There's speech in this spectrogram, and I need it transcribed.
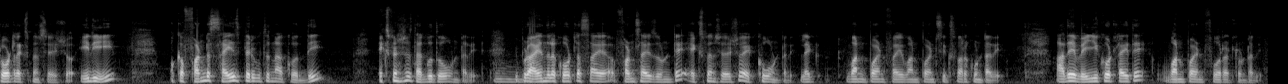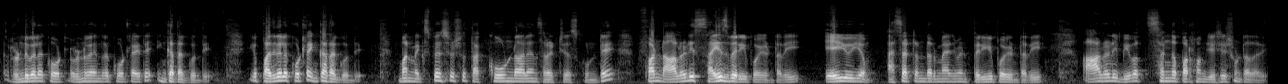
టోటల్ ఎక్స్పెన్స్ రేషియో. ఇది ఒక ఫండ్ సైజ్ పెరుగుతున్న కొద్దీ ఎక్స్పెన్స్ తగ్గుతూ ఉంటుంది. ఇప్పుడు ఐదు వందల కోట్ల సై ఫండ్ సైజ్ ఉంటే ఎక్స్పెన్స్ రేషియో ఎక్కువ ఉంటుంది. Like one point five one point six వరకు ఉంటుంది. అదే వెయ్యి కోట్లు అయితే వన్ పాయింట్ ఫోర్ అట్లా ఉంటుంది. రెండు వేల కోట్లు రెండు వేల కోట్లు అయితే ఇంకా తగ్గుద్ది. ఇక పదివేల కోట్ల ఇంకా తగ్గుద్ది. మనం ఎక్స్పెన్స్ రేషియో తక్కువ ఉండాలని సెలెక్ట్ చేసుకుంటే ఫండ్ ఆల్రెడీ సైజ్ పెరిగిపోయి ఉంటుంది. ఏయుఎం అసెట్ అండర్ మేనేజ్మెంట్ పెరిగిపోయి ఉంటుంది. ఆల్రెడీ బీభత్సంగా పర్ఫామ్ చేసేసి ఉంటుంది అది.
